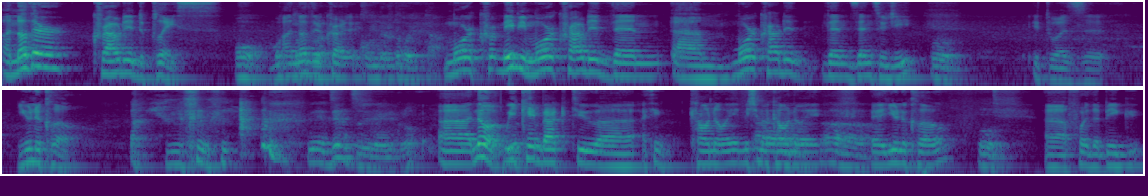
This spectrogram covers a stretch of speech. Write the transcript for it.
another crowded place. another crowded, more cr- maybe more crowded than um, more crowded than Zentsuji. Hmm. It was uh, Uniqlo. uh, no, we came back to uh, I think Kawanoe, Mishima ah, Kawanoe, ah. uh, Uniqlo hmm. uh, for the big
